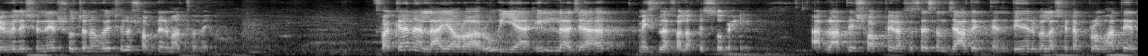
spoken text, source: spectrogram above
রেভেলেশনের সূচনা হয়েছিল স্বপ্নের মাধ্যমে। ফাকানা ইয়ারা রুইয়া ইল্লা জাআত মিসলা ফালাকিস সুবহি। আর রাতে স্বপ্নে রাসুল্লাহ ইসলাম যা দেখতেন, দিনের বেলা সেটা প্রভাতের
